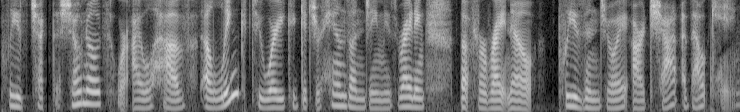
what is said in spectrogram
Please check the show notes where I will have a link to where you could get your hands on Jamie's writing. But for right now, please enjoy our chat about King.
